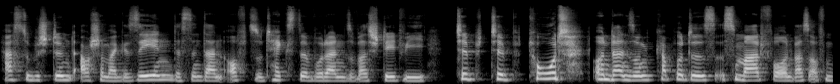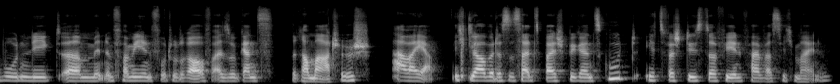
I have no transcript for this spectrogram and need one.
Hast du bestimmt auch schon mal gesehen. Das sind dann oft so Texte, wo dann sowas steht wie Tipp, Tipp, tot und dann so ein kaputtes Smartphone, was auf dem Boden liegt, äh, mit einem Familienfoto drauf. Also ganz dramatisch. Aber ja, ich glaube, das ist als Beispiel ganz gut. Jetzt verstehst du auf jeden Fall, was ich meine.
